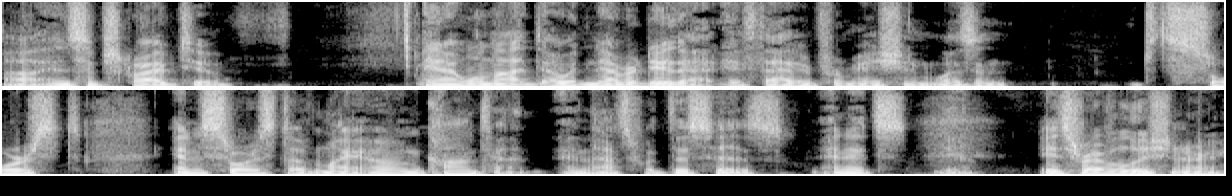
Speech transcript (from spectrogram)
uh, and subscribe to. And I will not, I would never do that if that information wasn't sourced and sourced of my own content. And that's what this is. And it's, Yeah. it's revolutionary.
